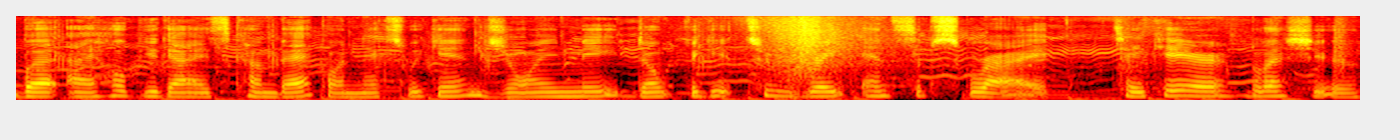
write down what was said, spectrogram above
but I hope you guys come back on next weekend. Join me. Don't forget to rate and subscribe. Take care. Bless you.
